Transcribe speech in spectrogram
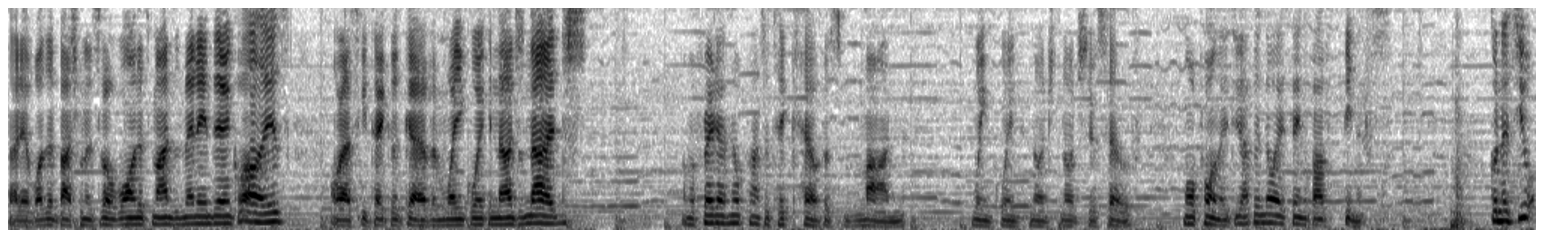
Taria wasn't bashful, it's about one of this man's many endearing qualities. I'll ask you to take good care of him. Wink, wink, and nudge, nudge. I'm afraid I have no plans to take care of this man. Wink wink, nudge nudge yourself. More importantly, do you happen to know anything about Phoenix? Goodness, you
